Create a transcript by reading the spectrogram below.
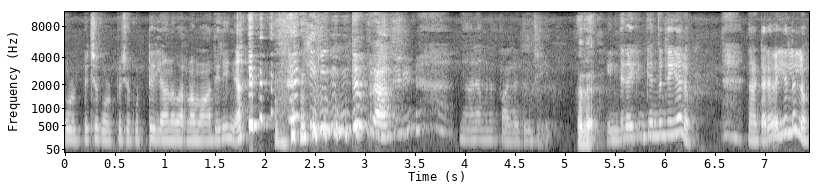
കുളിപ്പിച്ച് കുളിപ്പിച്ച് കുട്ടിയില്ലാന്ന് പറഞ്ഞ മാതിരി ഞാൻ എന്റെ പ്രാന്തിന് ഞാൻ അങ്ങനെ പലതും ചെയ്യും. അതെ. എന്റെ കൈക്ക് എനിക്ക് എന്തും ചെയ്യാലോ? നാട്ടുകാരെ കയ്യല്ലല്ലോ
